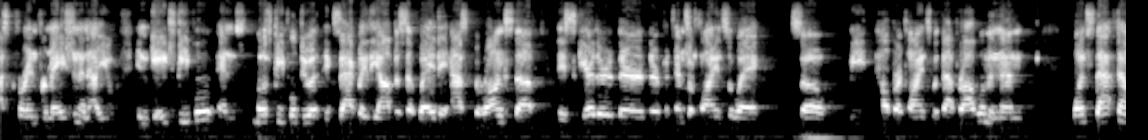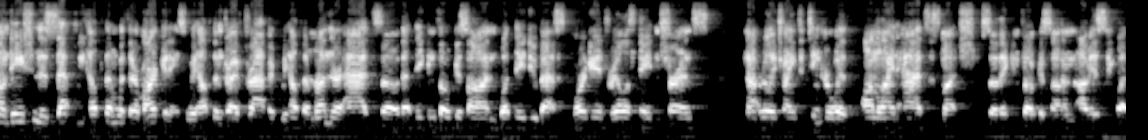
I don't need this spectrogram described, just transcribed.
ask for information and how you engage people. And most people do it exactly the opposite way. They ask the wrong stuff. They scare their, their, their potential clients away. So we help our clients with that problem. And then once that foundation is set, we help them with their marketing. So we help them drive traffic, we help them run their ads so that they can focus on what they do best mortgage, real estate, insurance, not really trying to tinker with online ads as much so they can focus on obviously what,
